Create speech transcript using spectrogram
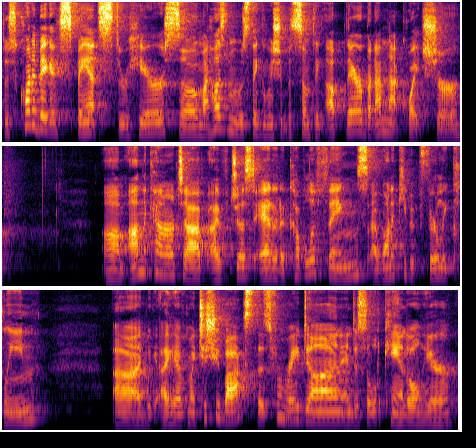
there's quite a big expanse through here, so my husband was thinking we should put something up there, but I'm not quite sure. Um, on the countertop, I've just added a couple of things. I want to keep it fairly clean. Uh, I have my tissue box that's from Rae Dunn and just a little candle here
